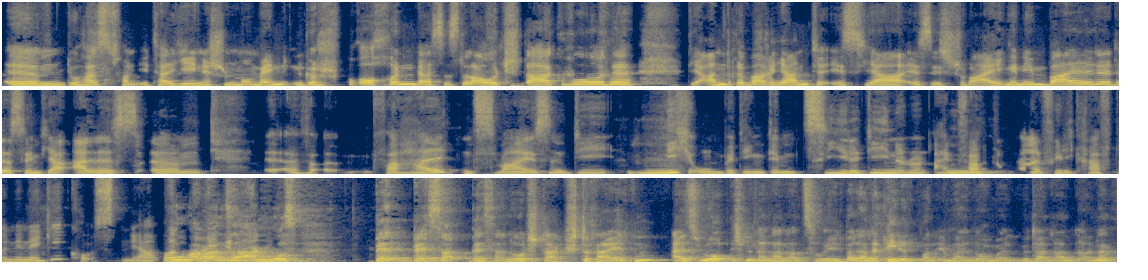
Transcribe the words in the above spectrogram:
Ähm, du hast von italienischen Momenten gesprochen, dass es lautstark wurde. Die andere Variante ist ja, es ist Schweigen im Walde. Das sind ja alles ähm, äh, Verhaltensweisen, die nicht unbedingt dem Ziel dienen und einfach mhm. total viel Kraft und Energie kosten. Ja? Und Wobei man sagen muss, be besser, besser lautstark streiten, als überhaupt nicht miteinander zu reden, weil dann redet man immer noch mal miteinander. Ne?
